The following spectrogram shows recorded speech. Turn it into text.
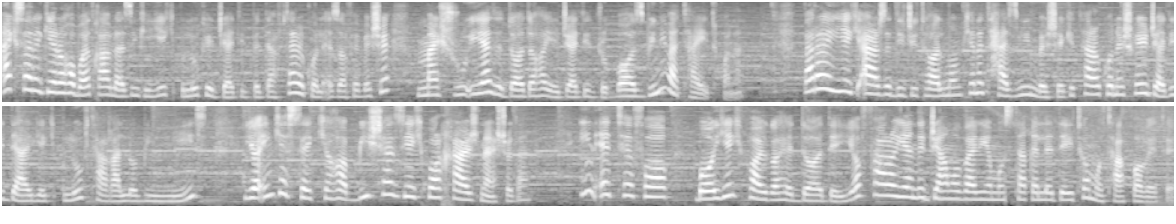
اکثر گره ها باید قبل از اینکه یک بلوک جدید به دفتر کل اضافه بشه مشروعیت داده های جدید رو بازبینی و تایید کنند. برای یک ارز دیجیتال ممکنه تضمین بشه که تراکنش های جدید در یک بلوک تقلبی نیست یا اینکه سکه ها بیش از یک بار خرج نشدن. این اتفاق با یک پایگاه داده یا فرایند جمعآوری مستقل دیتا متفاوته.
